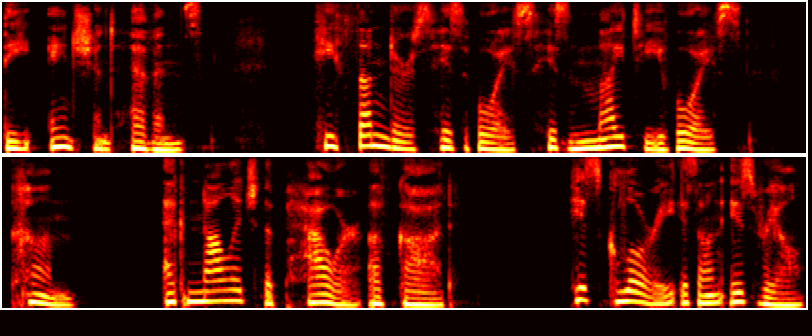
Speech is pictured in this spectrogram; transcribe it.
the ancient heavens. He thunders his voice, his mighty voice. Come, acknowledge the power of God. His glory is on Israel.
